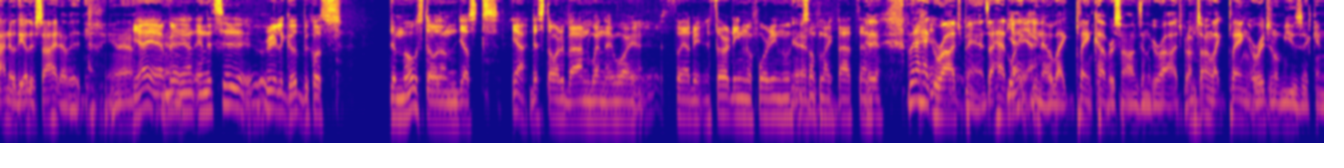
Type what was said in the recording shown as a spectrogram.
I know the other side of it. You know, Yeah, yeah, And- and and it's uh, really good because the most of them just yeah they started band when they were 30, 13 or 14 or Yeah. something like that. And, Yeah, yeah. I mean, I had garage bands. I had like you know, like playing cover songs in the garage. But I'm talking like playing original music and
